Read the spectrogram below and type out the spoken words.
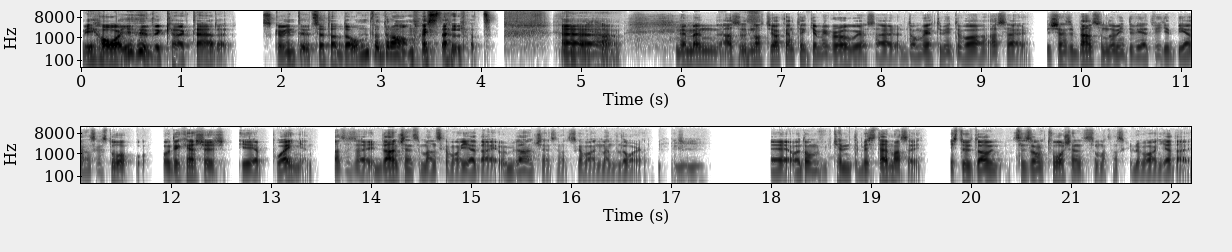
Vi har ju huvudkaraktärer. Ska vi inte utsätta dem för drama istället? Eh, Nej men alltså något jag kan tycka med Grogu är så här, de vet typ inte vad, alltså här, det känns ibland som de inte vet vilket ben han ska stå på. Och det kanske är poängen. Alltså så här, ibland känns det som att han ska vara en jedi och ibland känns det som att han ska vara en mandalorian. Mm. Eh, och de kan inte bestämma sig. I slutet av säsong två kändes det som att han skulle vara en jedi.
